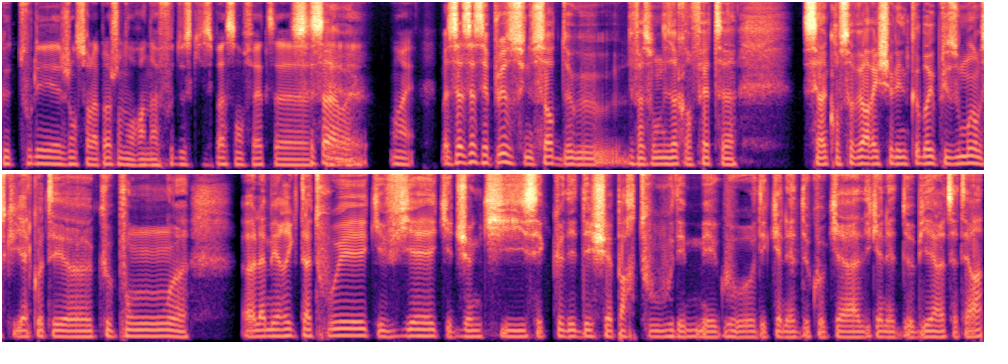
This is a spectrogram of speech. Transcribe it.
que tous les gens sur la plage en ont rien à foutre de ce qui se passe en fait euh, c'est ça ouais, ouais. Bah ça ça c'est plus une sorte de de façon de dire qu'en fait c'est un crossover avec Shaolin Cowboy plus ou moins parce qu'il y a le côté euh, quepon l'Amérique tatouée qui est vieille, qui est junkie, c'est que des déchets partout, des mégots, des canettes de coca, des canettes de bière, etc.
